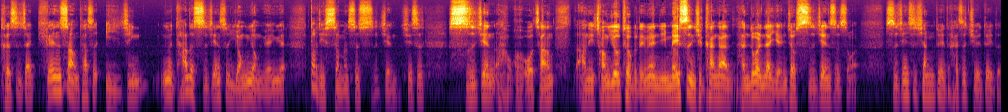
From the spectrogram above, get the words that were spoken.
可是，在天上它是已经，因为它的时间是永永远远。到底什么是时间？其实时间啊，我我常啊，你从 YouTube 里面，你没事你去看看，很多人在研究时间是什么。时间是相对的还是绝对的？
